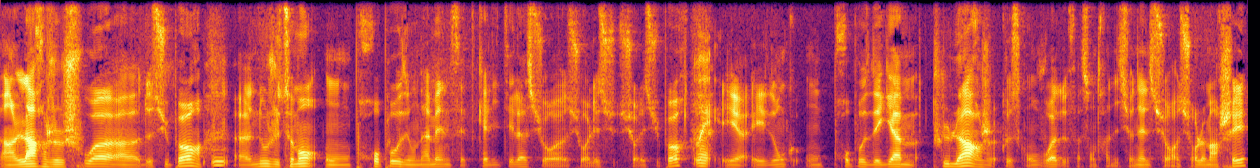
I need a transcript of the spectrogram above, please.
un, large choix de support. Mm. nous, justement, on propose et on amène cette qualité-là sur, sur, les, sur les supports. Et, et, donc, on propose des gammes plus larges que ce qu'on voit de façon traditionnelle sur, sur le marché.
